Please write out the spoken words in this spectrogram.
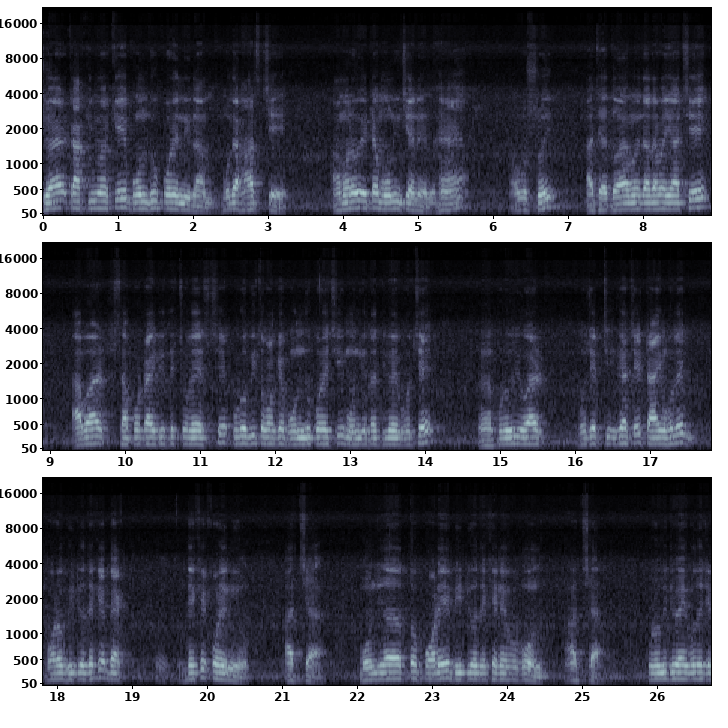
জয়ার কাকিমাকে বন্ধু করে নিলাম, বলে হাসছে। আমারও এটা মনি চ্যানেল হ্যাঁ অবশ্যই। আচ্ছা দয়াময় দাদাভাই আছে, আবার সাপোর্ট আইডিতে চলে এসছে। পুরবি তোমাকে বন্ধু করেছি মঞ্জুলা দিভাই বলছে পুরবি ওয়ার বলছে, ঠিক আছে টাইম হলে বড় ভিডিও দেখে ব্যাক দেখে করে নিও। আচ্ছা মঞ্জুলা তো পরে ভিডিও দেখে নেব বোন। আচ্ছা পুরবি দিভাই বলেছে,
